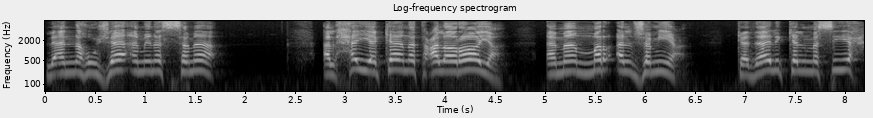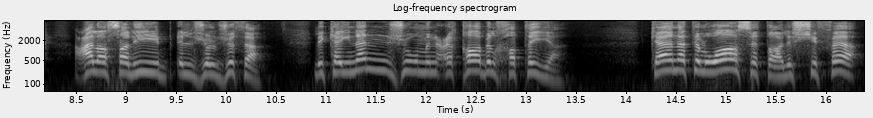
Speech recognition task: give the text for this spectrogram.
لأنه جاء من السماء. الحية كانت على راية أمام مرأى الجميع. كذلك المسيح على صليب الجلجثة لكي ننجو من عقاب الخطية. كانت الواسطة للشفاء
